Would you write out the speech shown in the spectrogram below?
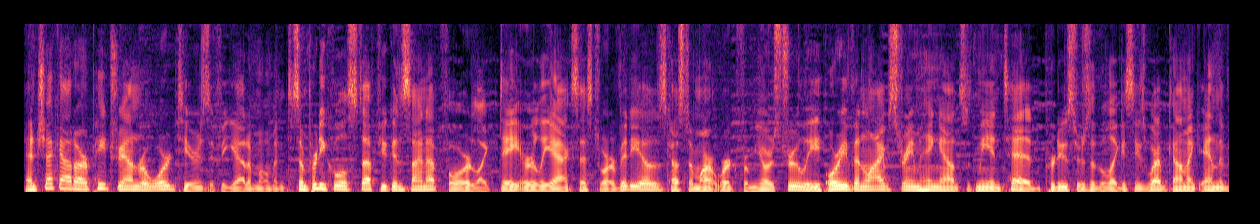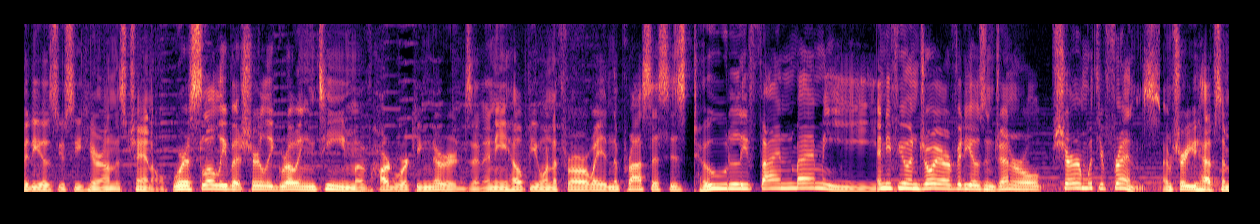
and check out our Patreon reward tiers if you got a moment. Some pretty cool stuff you can sign up for like day early access to our videos, custom artwork from yours truly, or even live stream hangouts with me and Ted, producers of the Legacies webcomic and the videos you see here on this channel. We're a slowly but surely growing team of hardworking nerds and any help you want to throw our way in the process is totally fine by me. And if you enjoy our videos in general, share them with your friends. I'm sure you have some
